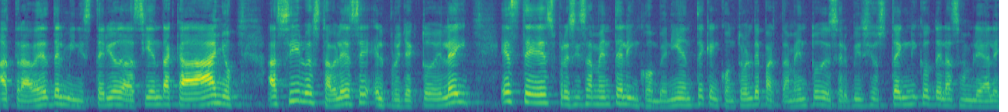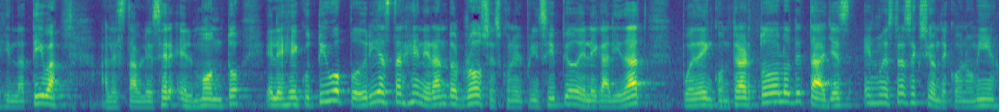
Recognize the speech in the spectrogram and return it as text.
a través del Ministerio de Hacienda cada año. Así lo establece el proyecto de ley. Este es precisamente el inconveniente que encontró el Departamento de Servicios Técnicos de la Asamblea Legislativa. Al establecer el monto, el Ejecutivo podría estar generando roces con el principio de legalidad. Puede encontrar todos los detalles en nuestra sección de Economía.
